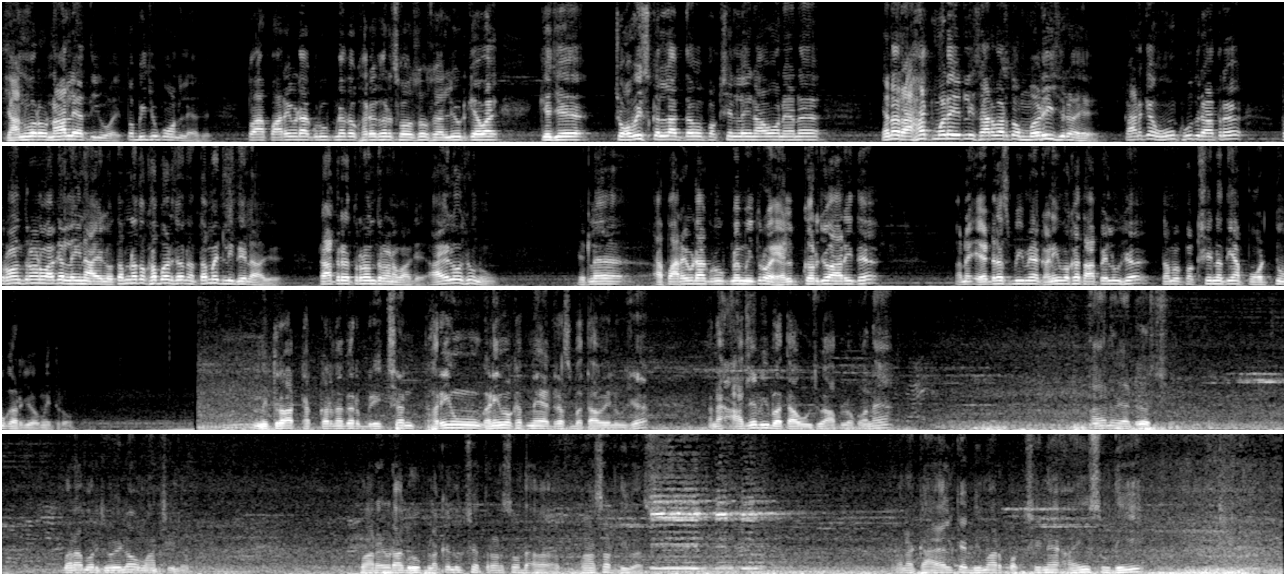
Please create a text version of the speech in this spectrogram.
જાનવરો ના લેતી હોય તો બીજું કોણ લેશે તો આ પારેવડા ગ્રુપને તો ખરેખર સો સો સેલ્યુટ કહેવાય કે જે ચોવીસ કલાક તમે પક્ષીને લઈને આવો ને એને એને રાહત મળે એટલી સારવાર તો મળી જ રહે. કારણ કે હું ખુદ રાત્રે ત્રણ ત્રણ વાગે લઈને આવેલો તમને તો ખબર છે ને, તમે જ લીધેલા છે રાત્રે ત્રણ ત્રણ વાગે. આવેલો છું હું. એટલે આ પારેવડા ગ્રુપના મિત્રો, હેલ્પ કરજો આ રીતે. અને એડ્રેસ બી મેં ઘણી વખત આપેલું છે. તમે પક્ષીને ત્યાં પહોંચતું કરજો, મિત્રો. મિત્રો, આ ઠક્કરનગર બ્રિજ છે ફરી હું ઘણી વખત મેં એડ્રેસ બતાવેલું છે. અને આજે બી બતાવું છું આપ લોકોને. આનું એડ્રેસ છે. બરાબર જોઈ લો, વાંચી લો. પારેવડા ગ્રુપ લખેલું છે ત્રણસો પાસઠ દિવસ. અને ઘાયલ કે બીમાર પક્ષીને અહીં સુધી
